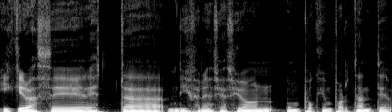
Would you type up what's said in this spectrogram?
y quiero hacer esta diferenciación un poco importante.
